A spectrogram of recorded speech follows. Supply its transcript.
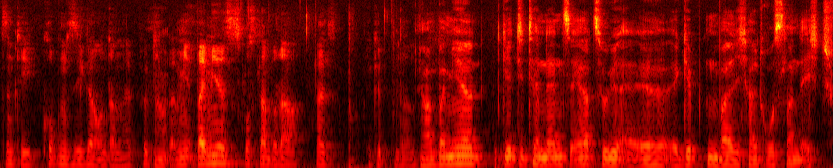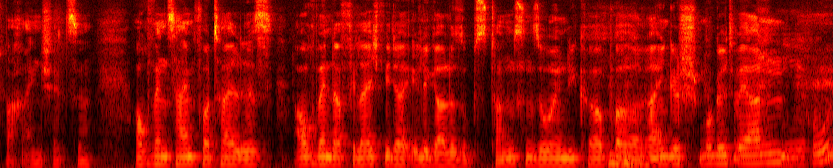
sind die Gruppensieger und dann halt wirklich. Ja. Bei, mir, bei mir ist es Russland oder halt Ägypten dann. Ja, bei mir geht die Tendenz eher zu äh, Ägypten, weil ich halt Russland echt schwach einschätze. Auch wenn es Heimvorteil ist, auch wenn da vielleicht wieder illegale Substanzen so in die Körper reingeschmuggelt werden. Heroin.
